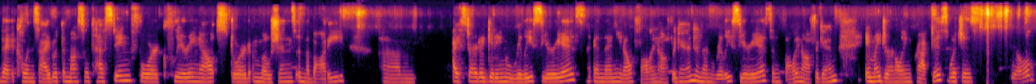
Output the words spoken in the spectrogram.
that coincide with the muscle testing for clearing out stored emotions in the body. Um, I started getting really serious and then, you know, falling off again and then really serious and falling off again in my journaling practice, which is still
